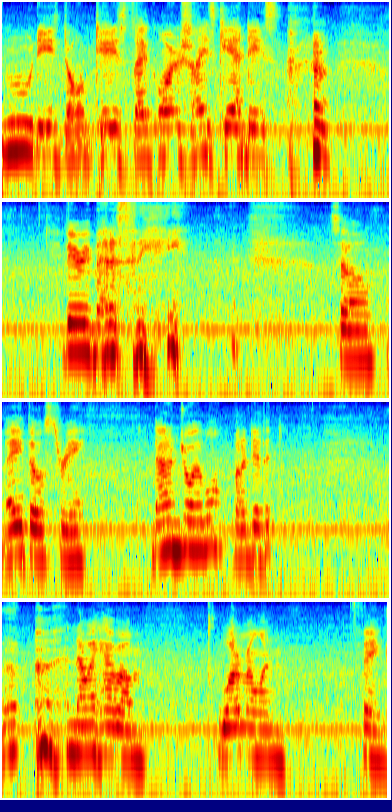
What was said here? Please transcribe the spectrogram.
Ooh, these don't taste like orange slice candies. Very medicine-y. so I ate those three. Not enjoyable, but I did it. and now I have um watermelon thing.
